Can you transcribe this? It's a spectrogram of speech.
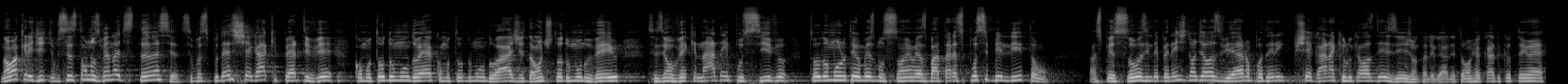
Não acredite, vocês estão nos vendo à distância. Se você pudesse chegar aqui perto e ver como todo mundo é, como todo mundo age, da onde todo mundo veio, vocês iam ver que nada é impossível. Todo mundo tem o mesmo sonho e as batalhas possibilitam as pessoas, independente de onde elas vieram, poderem chegar naquilo que elas desejam, tá ligado? Então o recado que eu tenho é:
